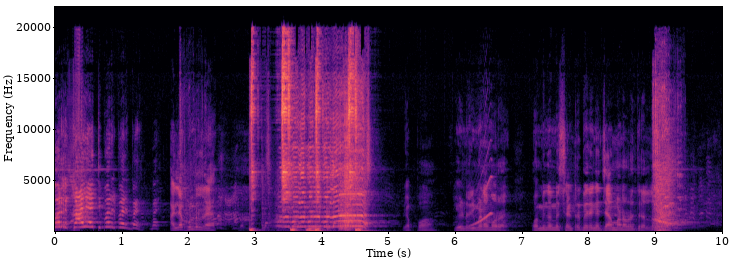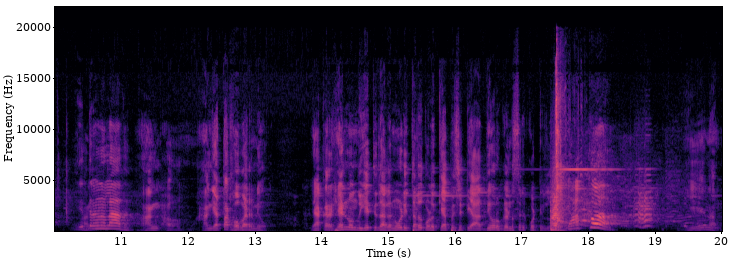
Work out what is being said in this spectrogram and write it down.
ಬರ್ರಿ ಖಾಲಿ ಆಯ್ತಿ ಬರ್ರಿ ಬರ್ರಿ ಬರ್ರಿ ಬರ್ರಿ. ಅಲ್ಲೇ ಕುಂಡ್ರಲ್ಲ? ಯಪ್ಪ ಏನ್ರಿ ಮೇಡಮ್ ಅವ್ರ? ಒಮ್ಮಿನೊಮ್ಮೆ ಸೆಂಟರ್ ಬೇರೆ ಜಾಮ್ ಮಾಡೋರು ಇದ್ರಲ್ಲ. ಇದ್ರನಲ್ಲ ಅದು. ಹಂಗ ಹಂಗೆ ಎತ್ತಕ್ಕೆ ಹೋಗ್ಬೇಡ್ರಿ ನೀವು. ಯಾಕಂದ್ರೆ ಹೆಣ್ಣೊಂದು ಎತ್ತಿದಾಗ ನೋಡಿ ತಡೆದುಕೊಳ್ಳೋ ಕೆಪಾಸಿಟಿ ಆ ದೇವ್ರು ಗಂಡಸರಿಗೆ ಕೊಟ್ಟಿಲ್ಲ. ಯಾಕೋ? ಏನಂತ?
